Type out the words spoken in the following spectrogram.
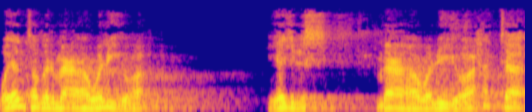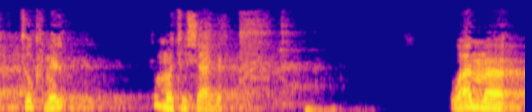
وينتظر معها وليها يجلس معها وليها حتى تكمل ثم تسافر. وأما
